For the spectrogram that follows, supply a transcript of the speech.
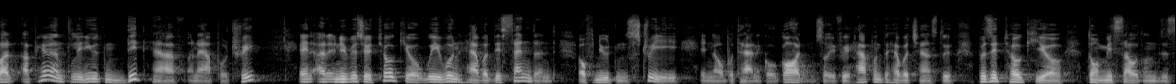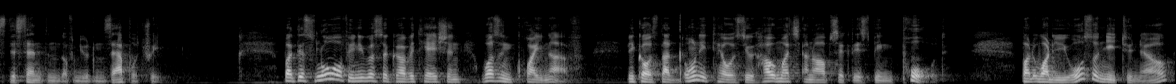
But apparently, Newton did have an apple tree. And at the University of Tokyo, we wouldn't have a descendant of Newton's tree in our botanical garden. So if you happen to have a chance to visit Tokyo, don't miss out on this descendant of Newton's apple tree. But this law of universal gravitation wasn't quite enough because that only tells you how much an object is being pulled. But what you also need to know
